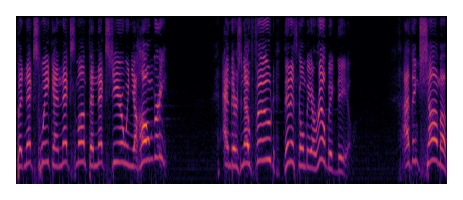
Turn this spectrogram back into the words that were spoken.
but next week and next month and next year, when you're hungry and there's no food, then it's going to be a real big deal. I think Shammah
